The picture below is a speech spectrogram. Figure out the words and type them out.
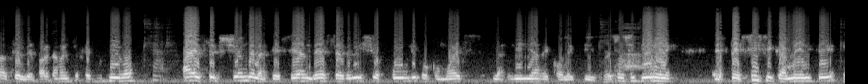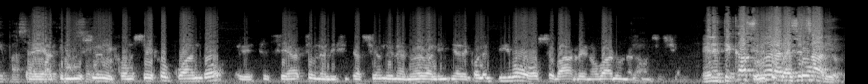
hace el Departamento Ejecutivo, Claro. a excepción de las que sean de servicios públicos como es las líneas de colectivos. Eso sí tiene específicamente Que pasar eh, atribución del Consejo cuando este, se hace una licitación de una nueva línea de colectivo o se va a renovar una concesión. En este caso En no este era caso, necesario.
